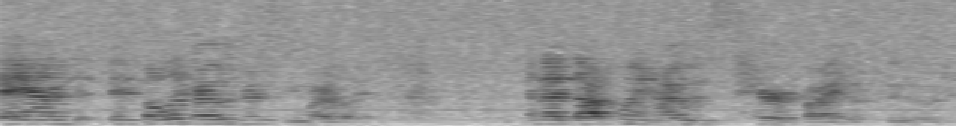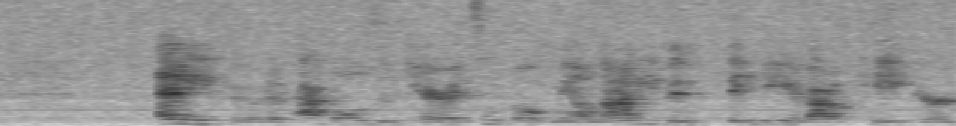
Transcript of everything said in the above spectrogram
And it felt like I was risking my life. And at that point, I was terrified of food. Any food, of apples and carrots and oatmeal, not even thinking about cake or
